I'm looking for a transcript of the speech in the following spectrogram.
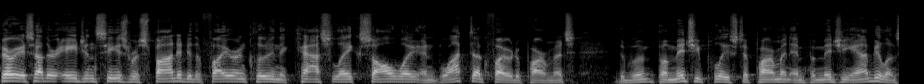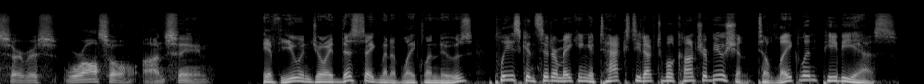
Various other agencies responded to the fire, including the Cass Lake, Solway, and Black Duck Fire Departments. The Bemidji Police Department and Bemidji Ambulance Service were also on scene. If you enjoyed this segment of Lakeland News, please consider making a tax-deductible contribution to Lakeland PBS.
